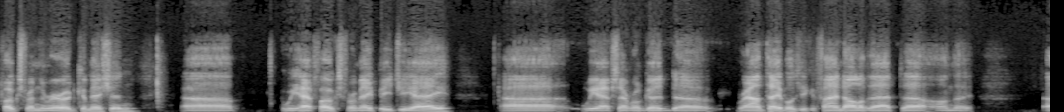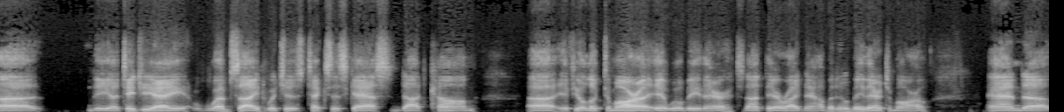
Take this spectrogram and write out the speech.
folks from the Railroad Commission. Uh, we have folks from APGA. Uh, we have several good uh, roundtables. You can find all of that uh, on the uh, the uh, TGA website, which is texasgas.com. Uh, if you'll look tomorrow, it will be there. It's not there right now, but it'll be there tomorrow. And uh,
